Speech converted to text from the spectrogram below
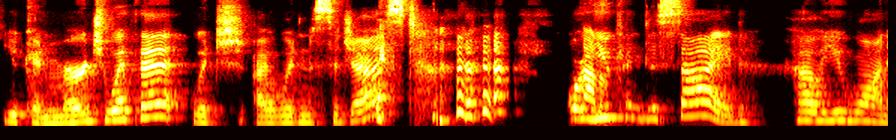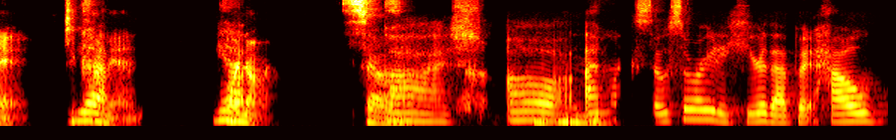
you can merge with it which i wouldn't suggest or you can decide how you want it to yeah. come in yeah. or not so gosh oh mm-hmm. i'm like so sorry to hear that but how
